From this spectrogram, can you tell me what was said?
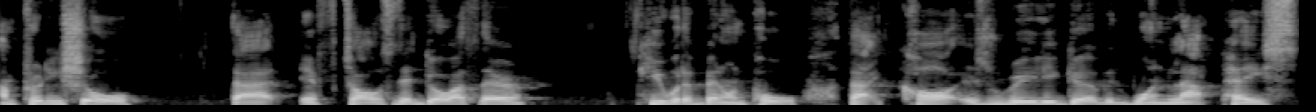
I'm pretty sure that if Charles did go out there, he would have been on pole. That car is really good with one lap pace.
